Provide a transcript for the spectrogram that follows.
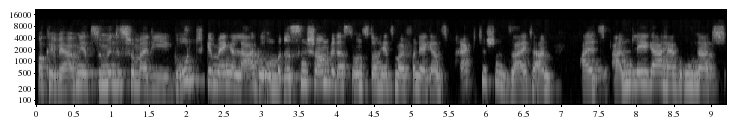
Okay, wir haben jetzt zumindest schon mal die Grundgemengelage umrissen. Schauen wir das uns doch jetzt mal von der ganz praktischen Seite an. Als Anleger, Herr Grunert,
